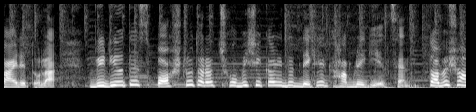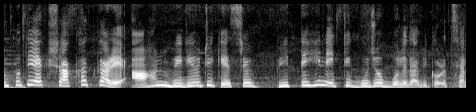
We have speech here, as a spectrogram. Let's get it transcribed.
বাইরে তোলা। ভিডিওতে স্পষ্ট তারা ছবি শিকারীদের দেখে ঘাবড়ে গিয়েছেন। তবে সম্প্রতি এক সাক্ষাৎকারে আহান ভিডিওটিকে স্রেফ ভিত্তিহীন একটি গুজব বলে দাবি করেছেন।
